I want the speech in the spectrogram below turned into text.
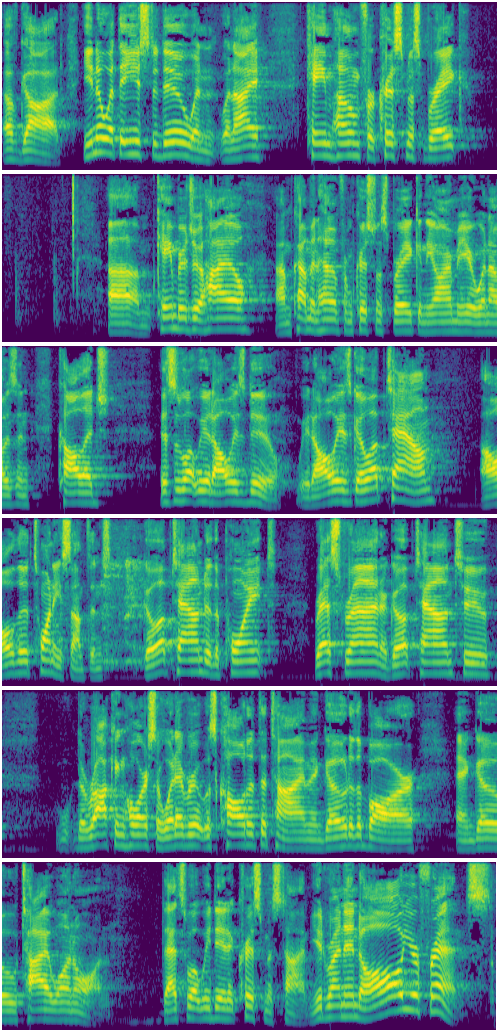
of God. You know what they used to do when, when I came home for Christmas break? Um, Cambridge, Ohio. I'm coming home from Christmas break in the Army or when I was in college. This is what we would always do. We'd always go uptown, all the 20 somethings, go uptown to the Point restaurant or go uptown to the Rocking Horse or whatever it was called at the time and go to the bar and go tie one on. That's what we did at Christmas time. You'd run into all your friends,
